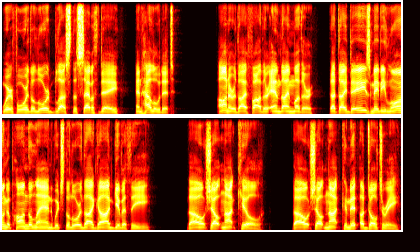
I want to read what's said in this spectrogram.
Wherefore the Lord blessed the Sabbath day, and hallowed it. Honor thy father and thy mother, that thy days may be long upon the land which the Lord thy God giveth thee. Thou shalt not kill. Thou shalt not commit adultery.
